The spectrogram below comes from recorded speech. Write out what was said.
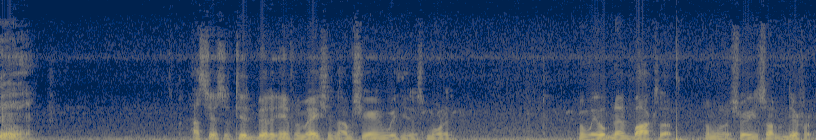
know. That's just a tidbit of information I'm sharing with you this morning. When we open that box up, I'm going to show you something different.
